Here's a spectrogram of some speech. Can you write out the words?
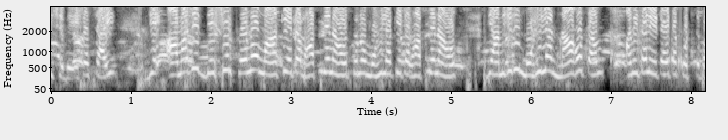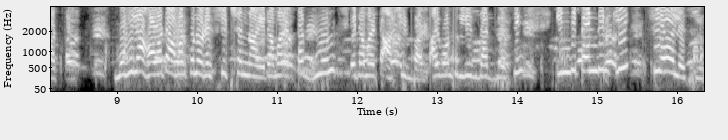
হিসেবে এটা চাই যে আমাদের দেশের কোনো মাকে এটা ভাবতে না হোক কোনো মহিলাকে এটা ভাবতে না হোক যে আমি যদি মহিলা না হতাম আমি তাহলে এটা এটা করতে পারতাম। মহিলা হওয়াটা আমার কোনো রেস্ট্রিকশন নয় এটা আমার একটা গুণ এটা আমার একটা আশীর্বাদ। I want to live that blessing independently fearlessly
